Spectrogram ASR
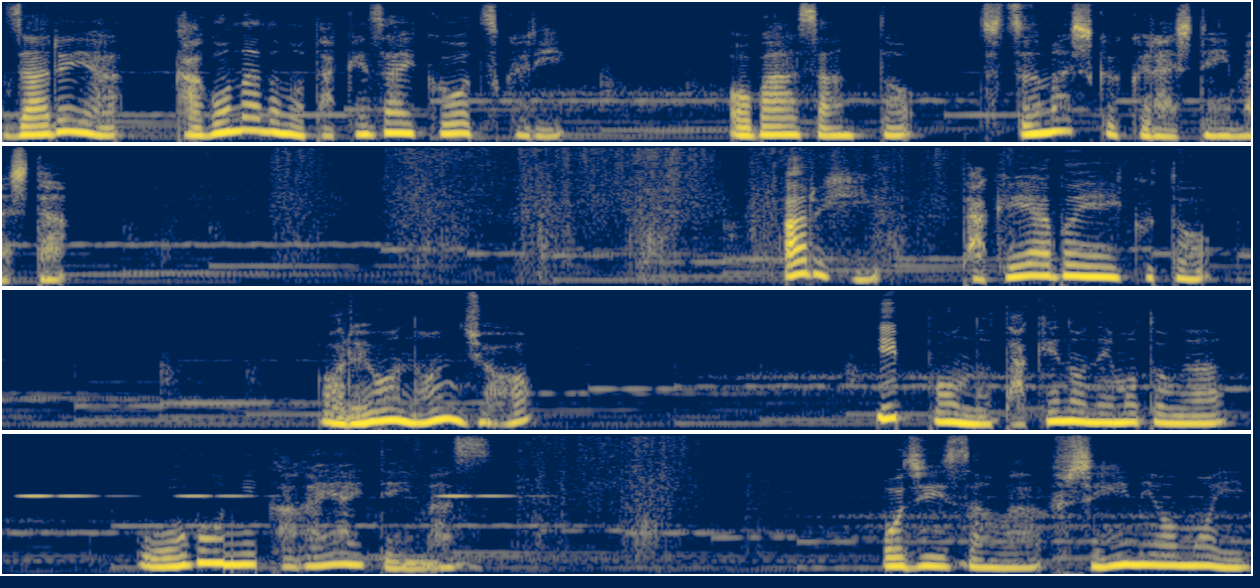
ざるや籠などの竹細工を作りおばあさんとつつましく暮らしていました。ある日竹やぶへ行くとあれは何じゃ？一本の竹の根元が黄金に輝いています。おじいさんは不思議に思い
